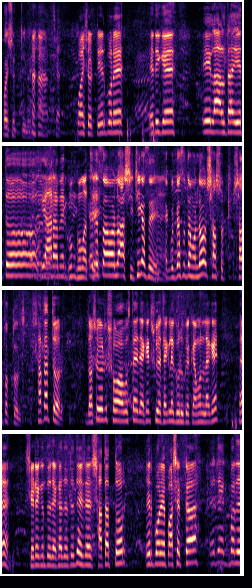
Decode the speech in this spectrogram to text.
পঁয়ষট্টি ভাই। আচ্ছা পঁয়ষট্টি। এরপরে এদিকে এই লালটা এ তো যে আরামের ঘুম ঘুমাচ্ছে। এটা চাওয়া হলো আশি ঠিক আছে? একবার বেচার দাম হলো সাতষট্টি সাতাত্তর। সাতাত্তর। দর্শক একটু শোয়া অবস্থায় দেখেন শুয়ে থাকলে গরুকে কেমন লাগে হ্যাঁ? সেটা কিন্তু দেখা যাচ্ছে যে এটা সাতাত্তর। এরপরে পাশেরটা এটা একবারে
